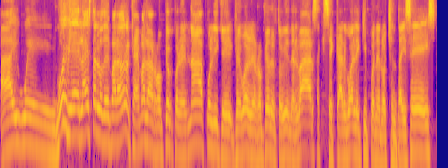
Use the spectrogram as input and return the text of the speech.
Ay, güey. Muy bien, ahí está lo de Maradona, que además la rompió con el Napoli, que, que bueno, le rompió el tobillo en el Barça, que se cargó al equipo en el 86.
